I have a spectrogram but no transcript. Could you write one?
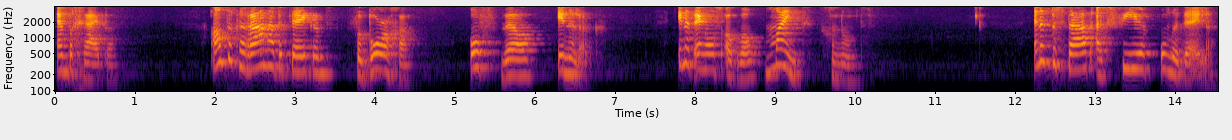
en begrijpen. Antakarana betekent verborgen, ofwel innerlijk. In het Engels ook wel mind genoemd. En het bestaat uit vier onderdelen.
